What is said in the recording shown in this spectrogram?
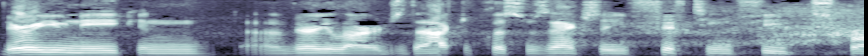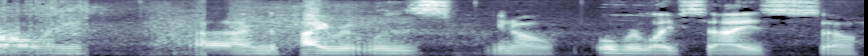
very unique and uh, very large. The octopus was actually 15 feet sprawling, uh, and the pirate was, you know, over life size. So.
